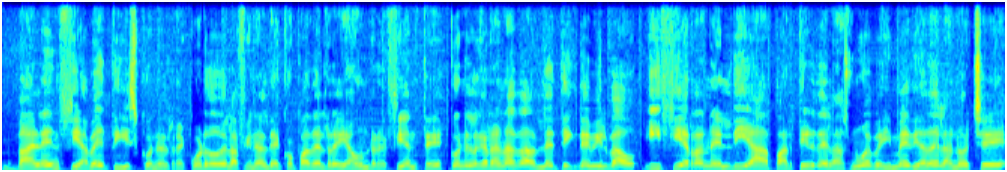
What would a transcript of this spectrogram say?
Valencia Betis, con el recuerdo de la final de Copa del Rey aún reciente, con el Granada Athletic de Bilbao y cierran el día a partir de las 9 y media de la noche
